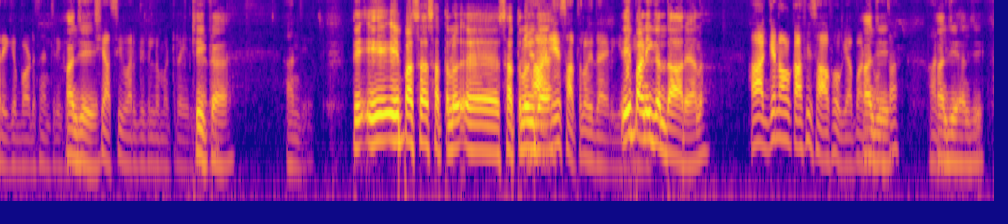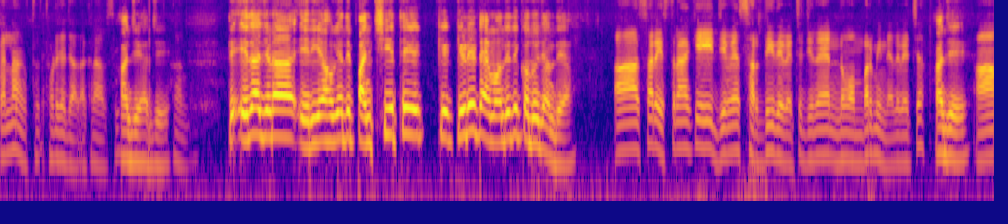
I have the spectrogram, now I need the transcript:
ਹਰੀਕੇ ਬਰਡ ਸੈਂਚਰੀ ਹਾਂਜੀ। 86 ਵਰਗ ਕਿਲੋਮੀਟਰ ਏਰੀਆ ਠੀਕ ਹੈ ਹਾਂਜੀ। ਤੇ ਇਹ ਇਹ ਪਾਸਾ ਸਤਲੁਜ ਸਤਲੁਜ ਦਾ ਹਾਂ ਹੈ। ਇਹ ਸਤਲੁਜ ਦਾ ਏਰੀਆ ਇਹ ਪਾਣੀ ਗੰਦਾ ਆ ਰਿਹਾ ਨਾ। ਹਾਂ ਅੱਗੇ ਨਾਲੋਂ ਕਾਫੀ ਸਾਫ਼ ਹੋ ਗਿਆ ਪਾਣੀ ਹਾਂਜੀ। ਹੁਣ ਤਾਂ। ਹਾਂਜੀ। ਹਾਂਜੀ ਪਹਿਲਾਂ ਥੋੜਾ ਜਿਹਾ ਜ਼ਿਆਦਾ ਖਰਾਬ ਸੀ। ਹਾਂਜੀ ਹਾਂਜੀ। ਹਾਂਜੀ। ਤੇ ਇਹਦਾ ਜਿਹੜਾ ਏਰੀਆ ਹੋ ਗਿਆ ਤੇ ਪੰਛੀ ਇੱਥੇ ਕਿ- ਕਿਹੜੇ ਟਾਈਮ ਆਉਂਦੇ ਤੇ ਕਦੋਂ ਜਾਂਦੇ ਆ? ਆ ਸਰ ਇਸ ਤਰ੍ਹਾਂ ਕਿ ਜਿਵੇਂ ਸਰਦੀ ਦੇ ਵਿੱਚ ਜਿਵੇਂ ਨਵੰਬਰ ਮਹੀਨੇ ਦੇ ਵਿੱਚ ਹਾਂਜੀ। ਆ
